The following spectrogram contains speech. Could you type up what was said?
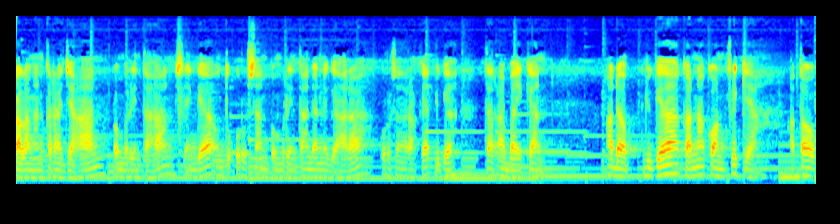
kalangan kerajaan pemerintahan sehingga untuk urusan pemerintahan dan negara urusan rakyat juga terabaikan. Ada juga karena konflik ya atau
